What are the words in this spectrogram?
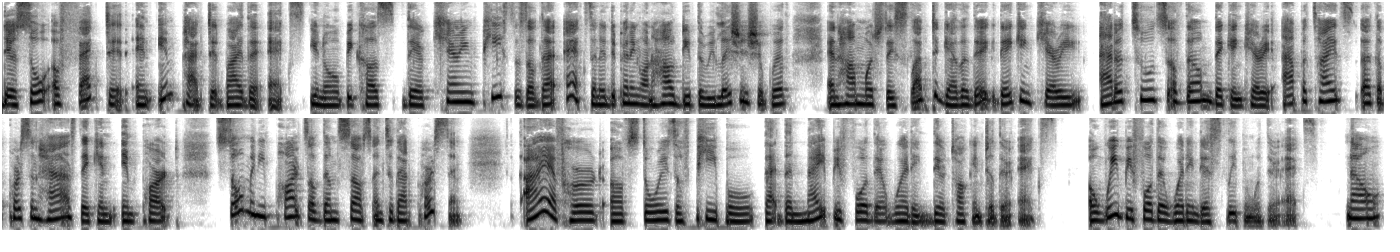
they're so affected and impacted by the ex, you know, because they're carrying pieces of that ex. And depending on how deep the relationship with and how much they slept together, they, they can carry attitudes of them. They can carry appetites that the person has. They can impart so many parts of themselves into that person. I have heard of stories of people that the night before their wedding, they're talking to their ex. A week before their wedding, they're sleeping with their ex. Now,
